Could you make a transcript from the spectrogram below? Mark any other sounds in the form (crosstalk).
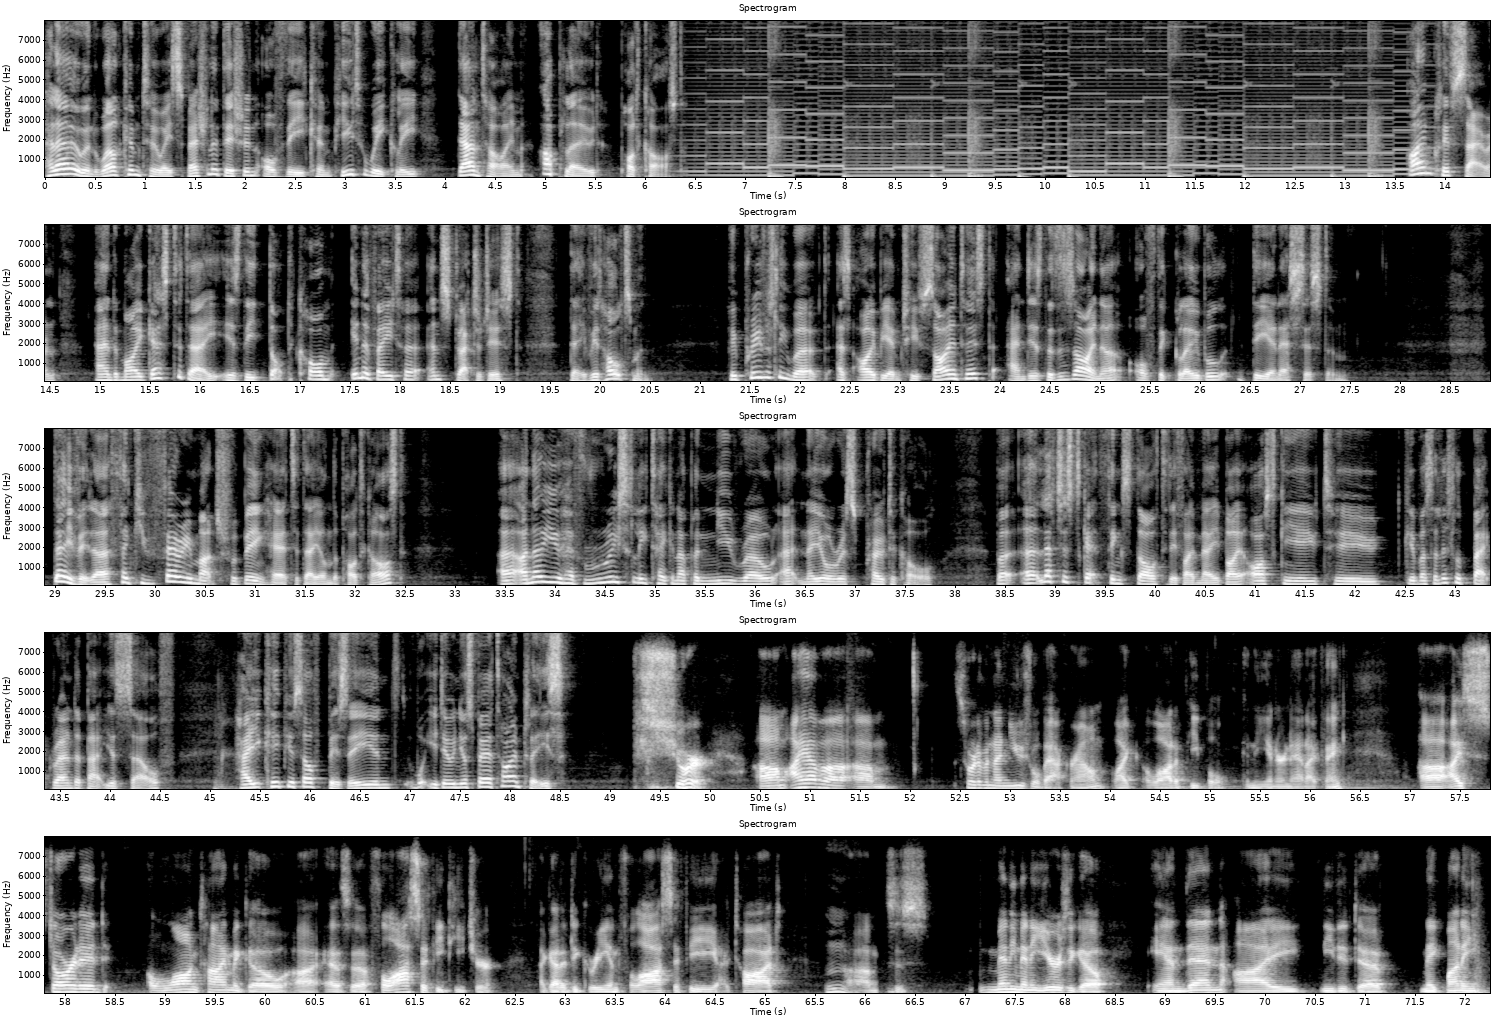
Hello and welcome to a special edition of the Computer Weekly Downtime Upload podcast. I'm Cliff Saran, and my guest today is the dot-com innovator and strategist David Holtzman, who previously worked as IBM chief scientist and is the designer of the global DNS system. David, uh, thank you very much for being here today on the podcast. Uh, I know you have recently taken up a new role at Naoris Protocol, but uh, let's just get things started, if I may, by asking you to give us a little background about yourself, how you keep yourself busy, and what you do in your spare time, please. Sure. Um, I have a um, sort of an unusual background, like a lot of people in the internet, I think. Uh, I started a long time ago uh, as a philosophy teacher. I got a degree in philosophy. I taught. Mm. Um, this is many, many years ago. And then I needed to make money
